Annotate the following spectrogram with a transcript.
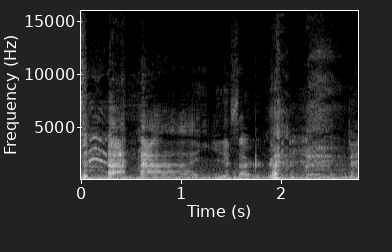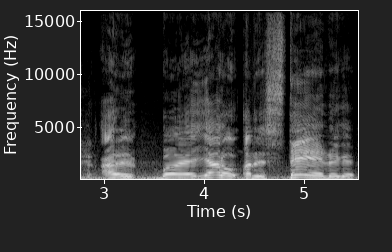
yes, sir. I, but y'all don't understand, nigga.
